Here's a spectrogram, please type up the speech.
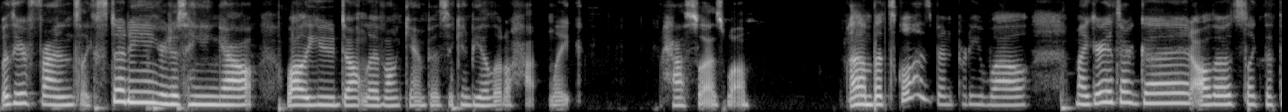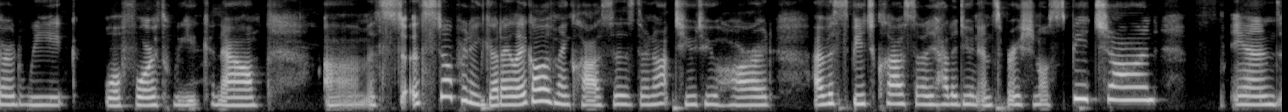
with your friends like studying or just hanging out while you don't live on campus it can be a little ha- like hassle as well um, but school has been pretty well my grades are good although it's like the third week well fourth week now um, it's it's still pretty good i like all of my classes they're not too too hard i have a speech class that i had to do an inspirational speech on and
